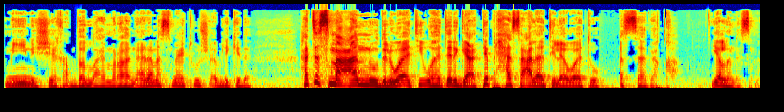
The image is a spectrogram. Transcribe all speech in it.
مين الشيخ عبد الله عمران؟ أنا ما سمعتوش قبل كده. هتسمع عنه دلوقتي وهترجع تبحث على تلاواته السابقة. يلا نسمع.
